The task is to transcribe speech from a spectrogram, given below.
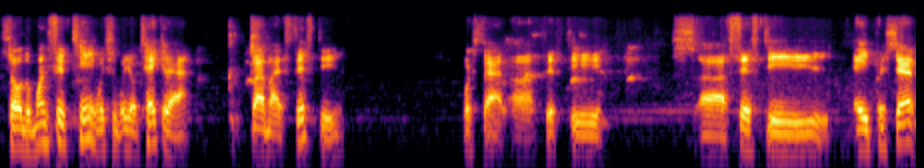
So the 115, which is where you'll take it at, divided by 50, what's that? Uh, 50, uh, 58%.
